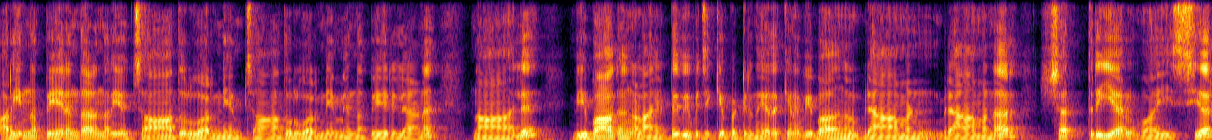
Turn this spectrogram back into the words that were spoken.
പറയുന്ന പേരെന്താണെന്നറിയോ? ചാതുർവർണ്യം ചാതുർവർണ്യം എന്ന പേരിലാണ് നാല് വിഭാഗങ്ങളായിട്ട് വിഭജിക്കപ്പെട്ടിരുന്നു. ഏതൊക്കെയാണ് വിഭാഗങ്ങൾ? ബ്രാഹ്മൺ ബ്രാഹ്മണർ ക്ഷത്രിയർ വൈശ്യർ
